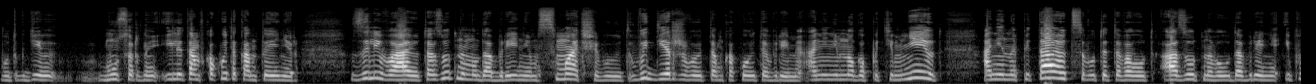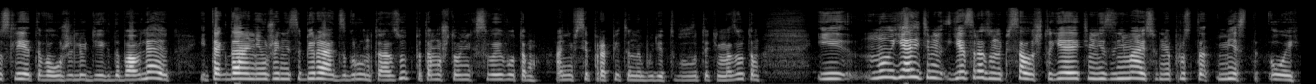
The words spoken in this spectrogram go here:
вот где мусорный, или там в какой-то контейнер – заливают азотным удобрением, смачивают, выдерживают там какое-то время. Они немного потемнеют, они напитаются вот этого вот азотного удобрения, и после этого уже люди их добавляют, и тогда они уже не забирают с грунта азот, потому что у них своего там, они все пропитаны будет вот этим азотом. И, ну, я этим, я сразу написала, что я этим не занимаюсь, у меня просто места, ой,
